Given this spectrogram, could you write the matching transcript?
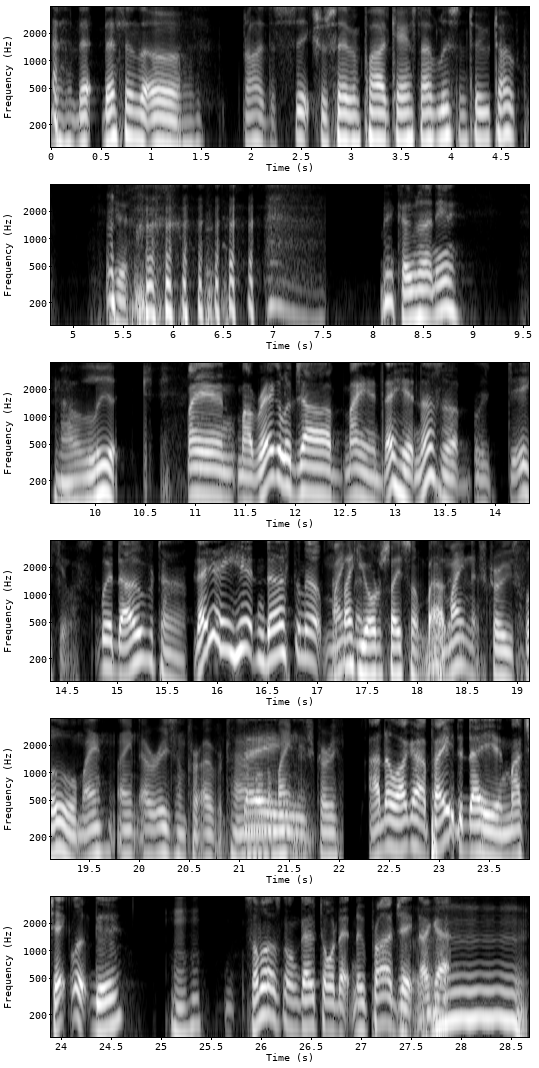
that- that- that's in the uh, probably the six or seven podcast I've listened to total. yeah, been coon hunting any? Not a lick. Man, my regular job, man, they hitting us up ridiculous with the overtime. They ain't hitting Dustin up. I think you ought to say something The about it. maintenance crew's full, man. Ain't no reason for overtime on the maintenance crew. I know I got paid today, and my check looked good. Mm-hmm. Some of it's gonna go toward that new project I got. Mm,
